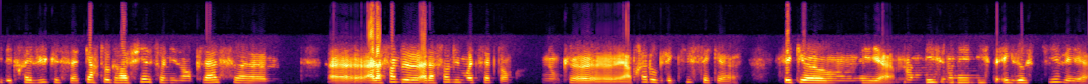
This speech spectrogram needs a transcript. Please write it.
il est prévu que cette cartographie elle soit mise en place euh, à la fin de à la fin du mois de septembre. Donc euh, après l'objectif c'est que c'est qu'on est on est une liste exhaustive et,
